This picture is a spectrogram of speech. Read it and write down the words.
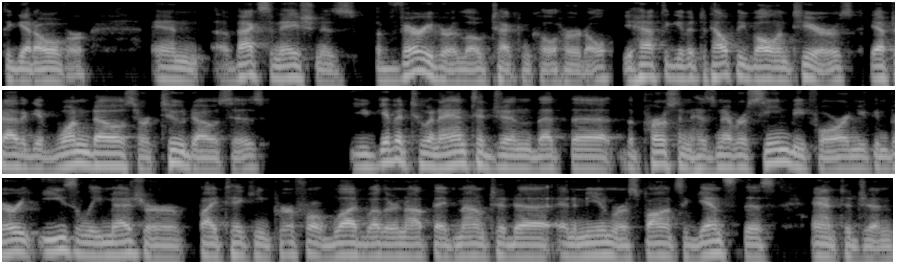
to get over and vaccination is a very, very low technical hurdle. You have to give it to healthy volunteers. You have to either give one dose or two doses you give it to an antigen that the the person has never seen before and you can very easily measure by taking peripheral blood whether or not they've mounted a, an immune response against this antigen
